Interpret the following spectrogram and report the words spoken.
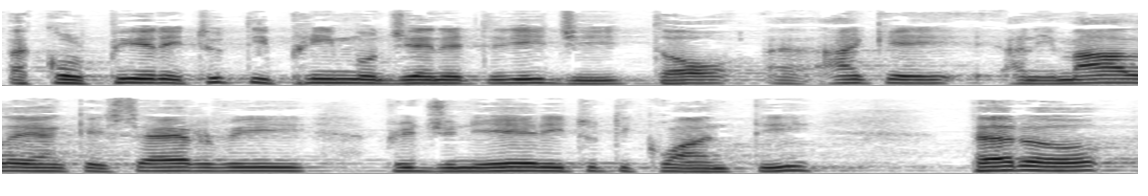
a colpire tutti i primogeniti di Egitto, eh, anche animali, anche servi, prigionieri, tutti quanti, però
